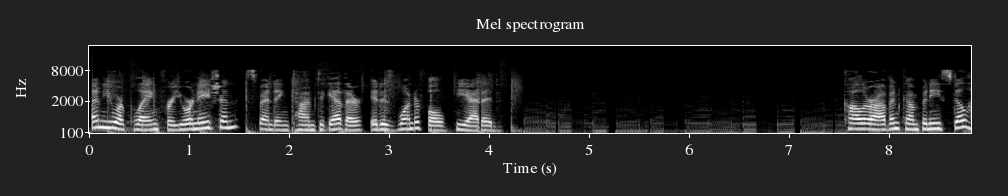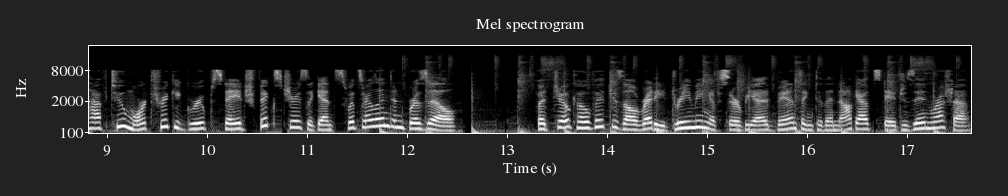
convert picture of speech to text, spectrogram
When you are playing for your nation, spending time together, it is wonderful, he added. Kolarov and company still have two more tricky group stage fixtures against Switzerland and Brazil. But Djokovic is already dreaming of Serbia advancing to the knockout stages in Russia.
